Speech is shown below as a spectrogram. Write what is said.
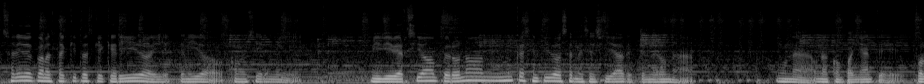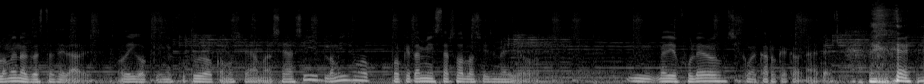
he salido con las taquitas que he querido y he tenido, como decir, mi, mi diversión, pero no, nunca he sentido esa necesidad de tener una, una, un acompañante, por lo menos de estas edades. O digo que en el futuro, como se llama, sea así, lo mismo, porque también estar solo sí es medio medio fulero, así como el carro que acaba de tener.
